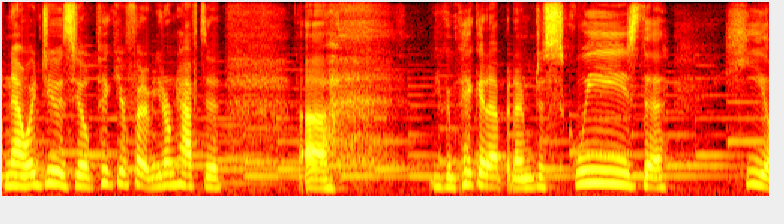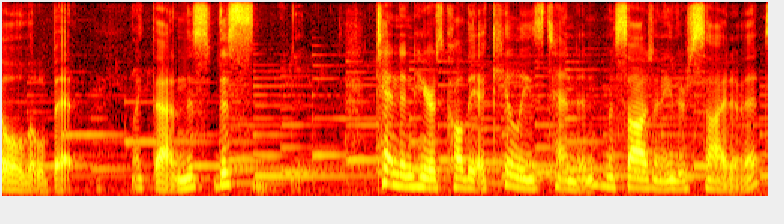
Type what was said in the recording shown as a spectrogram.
Now what you do is you'll pick your foot up. You don't have to, uh, you can pick it up and I'm just squeeze the heel a little bit like that. And this, this tendon here is called the Achilles tendon, massage on either side of it.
